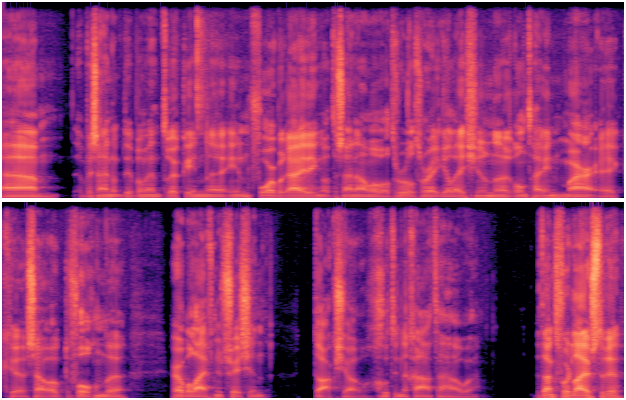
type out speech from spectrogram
Um, we zijn op dit moment druk in, in voorbereiding, want er zijn allemaal wat rules and regulation rondheen. Maar ik zou ook de volgende Herbalife Nutrition talkshow goed in de gaten houden. Bedankt voor het luisteren.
